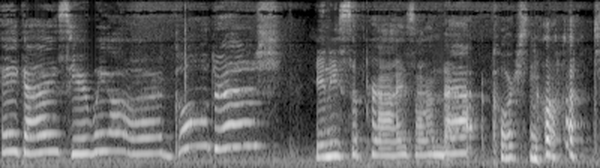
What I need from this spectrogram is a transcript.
Hey guys, here we are, Gold Rush. Any surprise on that? Of course not.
